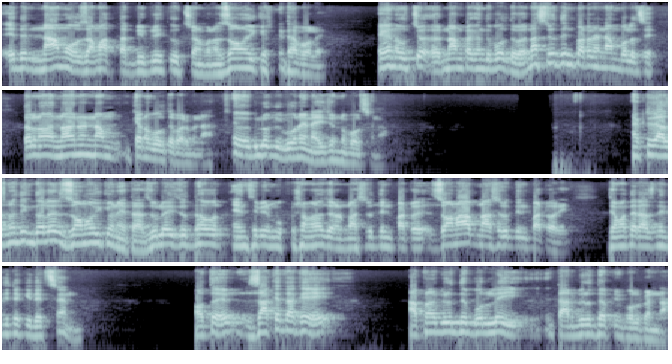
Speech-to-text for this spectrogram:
এদের নামও জামাত তার বিবৃতি উচ্চারণ করে না, জনৈক্যতা বলে। এখানে উচ্চ নামটা কিন্তু বলতে পারে নাসিরুদ্দিন পাঠানের নাম বলেছে তাহলে নয়- নয়নের নাম কেন বলতে পারবে না? ওগুলোকে গোনে না? এই জন্য বলছে না। একটি রাজনৈতিক দলের জনৈক নেতা জুলাই যোদ্ধা ও এনসিপির মুখ্য সমালোচক জনাব নাসিরুদ্দিন পাটোয়ারি জনাব নাসিরুদ্দিন পাটোয়ারি। জামাতের রাজনীতিটা কি দেখছেন? অতএব যাকে তাকে আপনার বিরুদ্ধে বললেই তার বিরুদ্ধে আপনি বলবেন না,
